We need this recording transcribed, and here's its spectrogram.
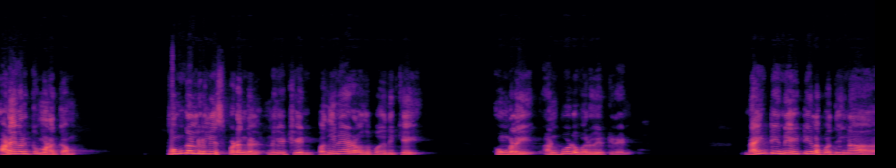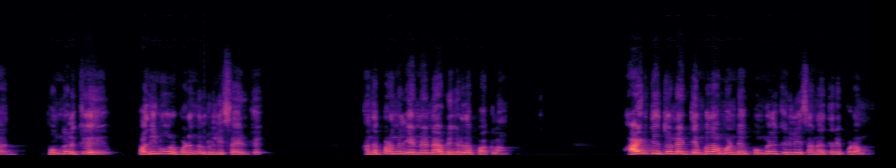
அனைவருக்கும் வணக்கம். பொங்கல் ரிலீஸ் படங்கள் நிகழ்ச்சியின் பதினேழாவது பகுதிக்கு உங்களை அன்போடு வரவேற்கிறேன். நைன்டீன் எயிட்டியில் பார்த்தீங்கன்னா பொங்கலுக்கு பதினோரு படங்கள் ரிலீஸ் ஆயிருக்கு. அந்த படங்கள் என்னென்ன அப்படிங்கிறத பார்க்கலாம். ஆயிரத்தி தொள்ளாயிரத்தி எண்பதாம் ஆண்டு பொங்கலுக்கு ரிலீஸ் ஆன திரைப்படம்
